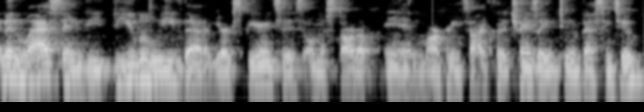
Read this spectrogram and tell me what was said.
And then last thing, do, do you believe that your experiences on the startup and marketing side could translate into investing too?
